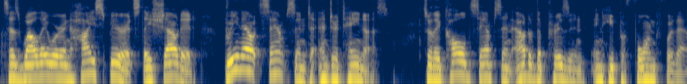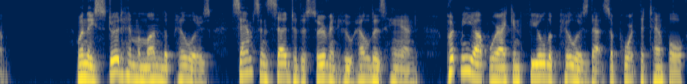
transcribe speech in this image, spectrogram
It says, While they were in high spirits, they shouted, Bring out Samson to entertain us. So they called Samson out of the prison, and he performed for them. When they stood him among the pillars, Samson said to the servant who held his hand, Put me up where I can feel the pillars that support the temple,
